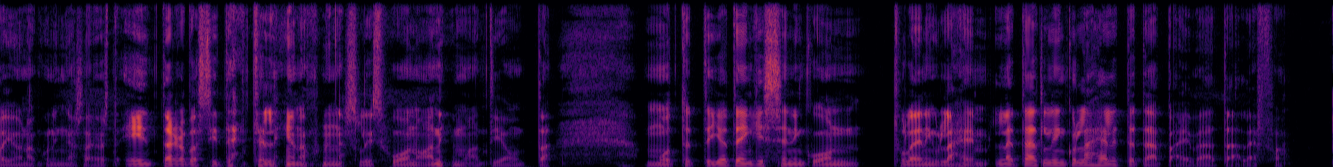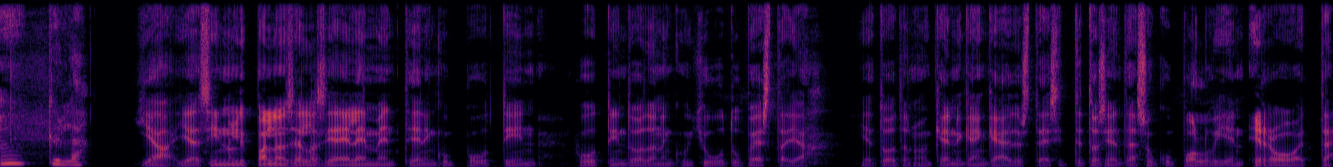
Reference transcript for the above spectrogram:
Leijona kuningasajoista. Ei tarkoita sitä, että Leijona kuningas olisi huono animaatio, mutta, mutta että jotenkin se niin kuin on, tulee niin kuin lähelle, tämä tuli niin kuin lähelle tätä päivää tämä leffa. Mm, kyllä. Ja, ja siinä oli paljon sellaisia elementtejä, niin kuin puhuttiin, puhuttiin tuota niin kuin YouTubesta ja, ja tuota noin kännykän käytöstä, ja sitten tosiaan tämä sukupolvien ero, että,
